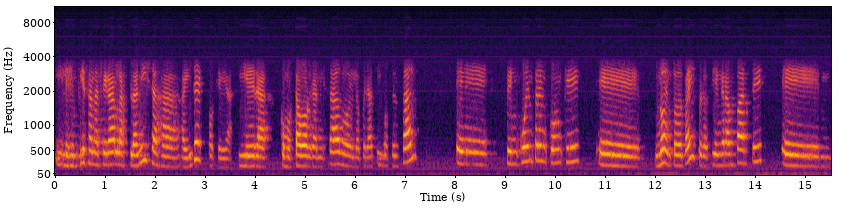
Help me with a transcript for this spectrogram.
y les empiezan a llegar las planillas a, INDEX, porque así era como estaba organizado el operativo censal, eh, se encuentran con que, eh, no en todo el país, pero sí en gran parte, eh,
